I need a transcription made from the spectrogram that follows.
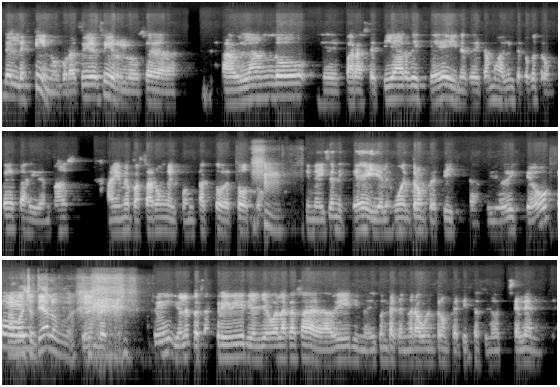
del destino, por así decirlo. O sea, hablando eh, para setear, dije, hey, necesitamos a alguien que toque trompetas y demás. A mí me pasaron el contacto de Toto Hmm. y me dicen, dije, hey, él es buen trompetista. Y yo dije, ok. Vamos a chotearlo, pues. Sí, yo le empecé a escribir y él llegó a la casa de David y me di cuenta que no era buen trompetista, sino excelente.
